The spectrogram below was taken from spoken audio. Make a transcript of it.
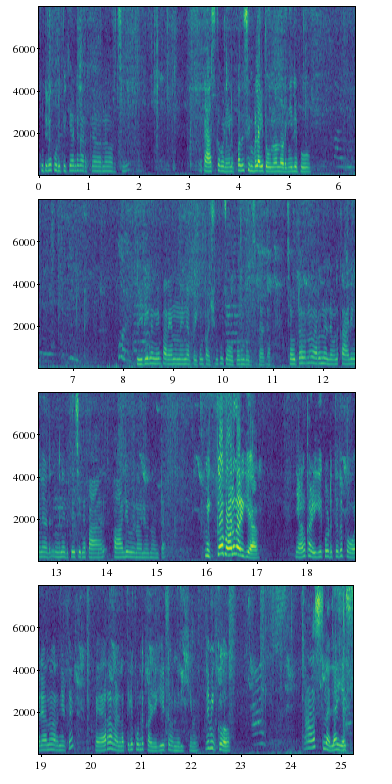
കുട്ടീനെ കുടിപ്പിക്കാണ്ട് കറക്കുക പറഞ്ഞാൽ കുറച്ച് ടാസ്ക് പണിയാണ്. ഇപ്പോൾ അത് സിമ്പിളായി തോന്നാൻ തുടങ്ങിയില്ലേ പൂ? വീഡിയോയിൽ എന്തെങ്കിലും പറയാൻ നിന്ന് കഴിഞ്ഞാൽ അപ്പോഴേക്കും പശു ചവിട്ടൊന്നും കേട്ടോ ചവിട്ട പറഞ്ഞാൽ വേറെ ഒന്നുമില്ല അവൾ കാലിങ്ങനെ ഇങ്ങനെ എടുത്ത് വെച്ച് കഴിഞ്ഞാൽ പാൽ വീണാലോ എന്ന് പറഞ്ഞിട്ട്. മിക്ക ബോൾ കഴിക്കുക ഞാൻ കഴുകി കൊടുത്തത് പോരാന്ന് പറഞ്ഞിട്ട് വേറെ വെള്ളത്തിൽ കൊണ്ട് കഴുകിയിട്ട് വന്നിരിക്കുന്നു. അല്ലേ മിക്കോ? ആസ് യെസ്.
